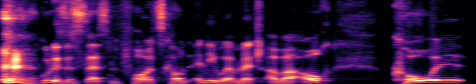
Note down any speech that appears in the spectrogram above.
gut, es ist jetzt ein False Count Anywhere Match, aber auch Cole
